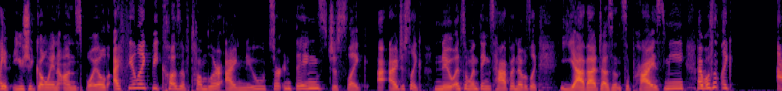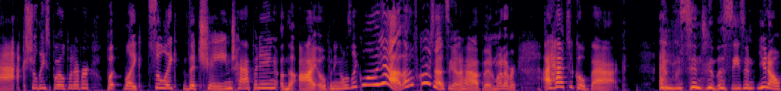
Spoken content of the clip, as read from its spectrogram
it, you should go in unspoiled. I feel like because of Tumblr, I knew certain things. Just like I, I just like knew, and so when things happened, I was like, "Yeah, that doesn't surprise me." I wasn't like actually spoiled, whatever. But like, so like the change happening, and the eye opening, I was like, "Well, yeah, that, of course that's gonna happen." Whatever. I had to go back and listen to the season. You know,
